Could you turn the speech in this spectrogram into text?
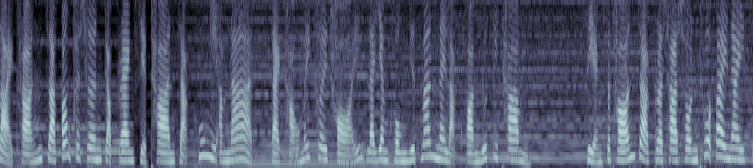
หลายครั้งจะต้องเผชิญกับแรงเสียดทานจากผู้มีอำนาจ แต่เขาไม่เคยถอยและยังคงยึดมั่นในหลักความยุติธรรมเสียงสะท้อนจากประชาชนทั่วไปในโซ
